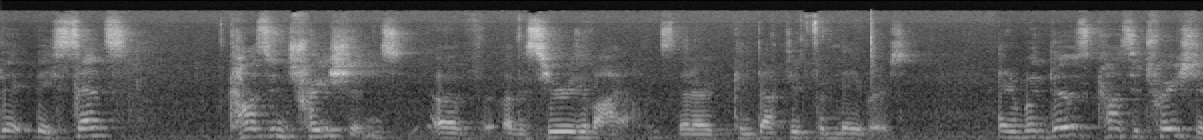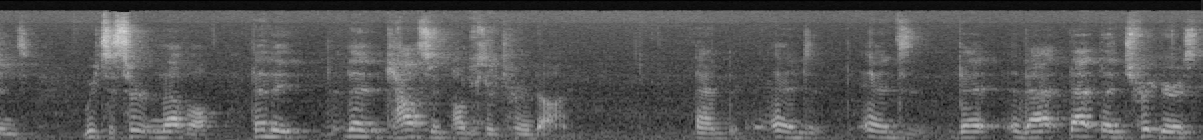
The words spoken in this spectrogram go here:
they, they sense concentrations of, of a series of ions that are conducted from neighbors. And when those concentrations reach a certain level, then, they, then calcium pumps are turned on. And, and, and that, that, that then triggers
